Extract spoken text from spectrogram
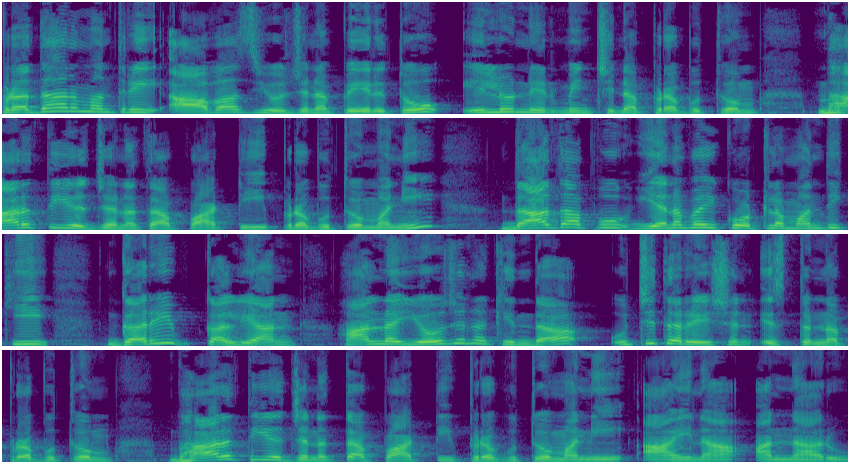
ప్రధానమంత్రి ఆవాస్ యోజన పేరుతో ఇల్లు నిర్మించిన ప్రభుత్వం భారతీయ జనతా పార్టీ ప్రభుత్వమని దాదాపు ఎనభై కోట్ల మందికి గరీబ్ కళ్యాణ్ అన్న యోజన కింద ఉచిత రేషన్ ఇస్తున్న ప్రభుత్వం భారతీయ జనతా పార్టీ ప్రభుత్వమని ఆయన అన్నారు.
